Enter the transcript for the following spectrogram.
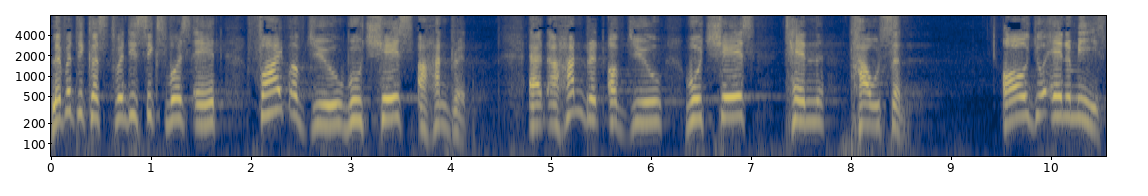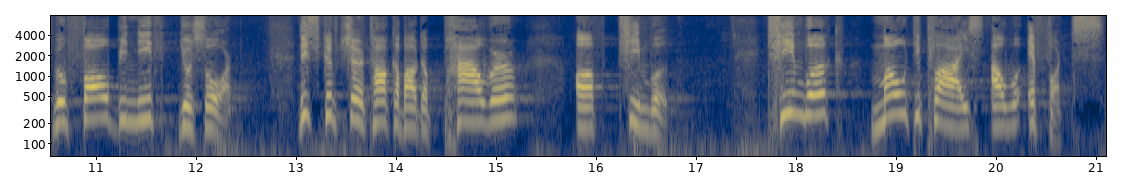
Leviticus 26 verse 8, five of you will chase a hundred and a hundred of you will chase ten thousand. All your enemies will fall beneath your sword. This scripture talk about the power of teamwork. Teamwork multiplies our efforts.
